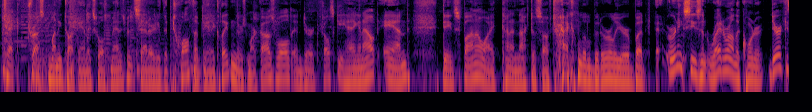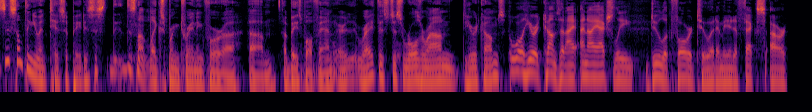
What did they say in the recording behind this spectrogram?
Tech Trust Money Talk Annex Wealth Management, Saturday the 12th. I'm Danny Clayton. There's Mark Oswald and Derek Felske hanging out, and Dave Spano. I kind of knocked us off track a little bit earlier, but earnings season right around the corner. Derek, is this something you anticipate? Is this this is not like spring training for a, um, a baseball fan, right? This just rolls around. Here it comes. Well, here it comes, and I and I actually do look forward to it. I mean, it affects our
